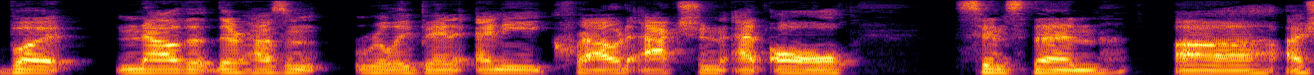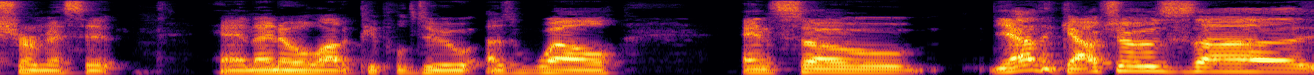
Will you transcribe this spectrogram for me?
but now that there hasn't really been any crowd action at all since then, uh, I sure miss it. And I know a lot of people do as well. And so, yeah, the Gauchos, uh,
